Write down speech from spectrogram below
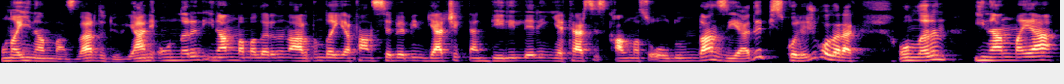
Ona inanmazlardı diyor. Yani onların inanmamalarının ardında yatan sebebin gerçekten delillerin yetersiz kalması olduğundan ziyade psikolojik olarak onların inanmaya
